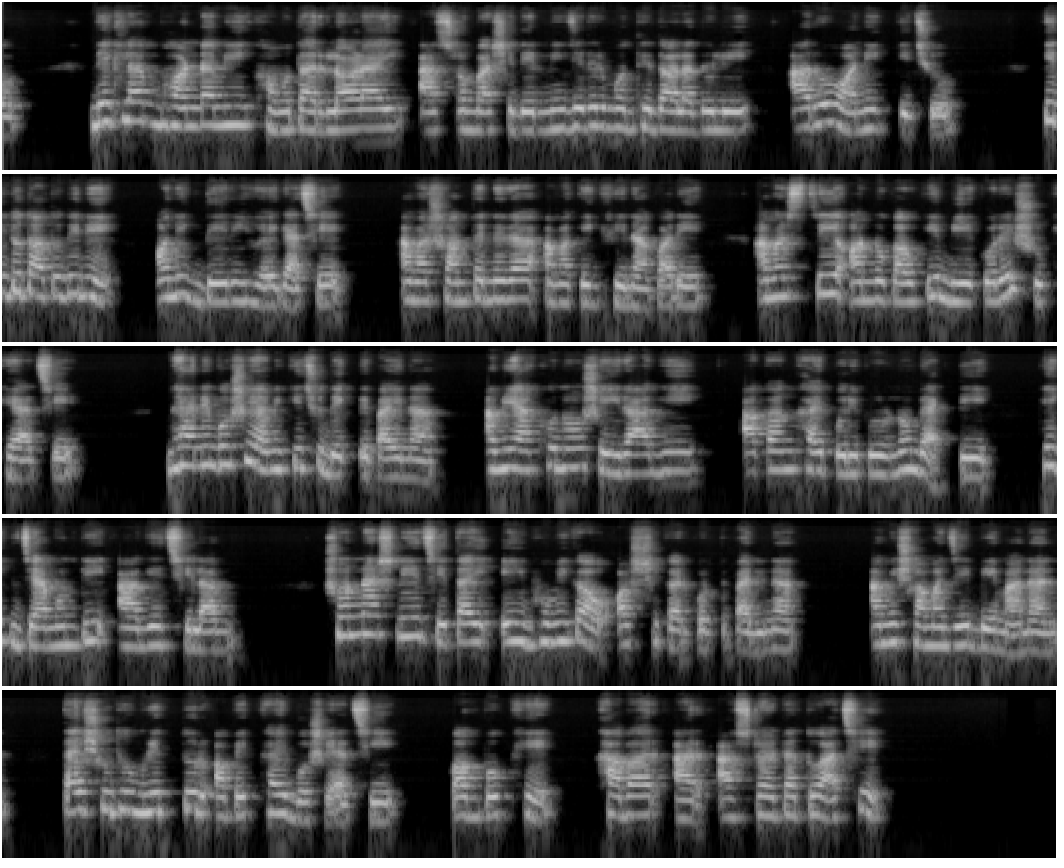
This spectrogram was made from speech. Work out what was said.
দেখলাম ভণ্ডামি, ক্ষমতার লড়াই, আশ্রমবাসীদের নিজেদের মধ্যে দলাদলি, আরও অনেক কিছু। কিন্তু ততদিনে অনেক দেরি হয়ে গেছে। আমার সন্তানেরা আমাকে ঘৃণা করে। আমার স্ত্রী অন্য কাউকে বিয়ে করে সুখে আছে। ধ্যানে বসে আমি কিছু দেখতে পাই না। আমি এখনও সেই রাগী, আকাঙ্ক্ষায় পরিপূর্ণ ব্যক্তি, ঠিক যেমনটি আগে ছিলাম। সন্ন্যাস নিয়েছি, তাই এই ভূমিকাও অস্বীকার করতে পারি না। আমি সমাজে বেমানান, তাই শুধু মৃত্যুর অপেক্ষায় বসে আছি। কমপক্ষে খাবার আর আশ্রয়টা তো আছে।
